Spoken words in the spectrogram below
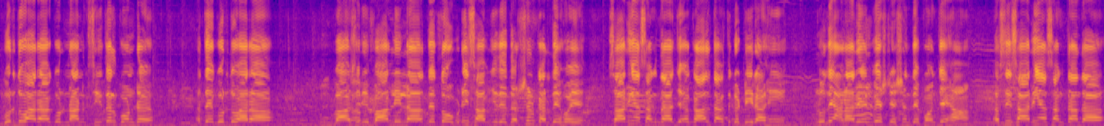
ਗੁਰਦੁਆਰਾ ਗੁਰੂ ਨਾਨਕ ਸੀਤਲ ਕੁੰਡ ਅਤੇ ਗੁਰਦੁਆਰਾ ਬਾ ਸ਼੍ਰੀ ਬਾਲ ਲੀਲਾ ਤੇ ਧੋਬੜੀ ਸਾਹਿਬ ਜੀ ਦੇ ਦਰਸ਼ਨ ਕਰਦੇ ਹੋਏ ਸਾਰੀਆਂ ਸੰਗਤਾਂ ਅੱਜ ਅਕਾਲ ਤਖਤ ਗੱਡੀ ਰਾਹੀਂ ਲੁਧਿਆਣਾ ਰੇਲਵੇ ਸਟੇਸ਼ਨ ਤੇ ਪਹੁੰਚੇ ਹਾਂ। ਅਸੀਂ ਸਾਰੀਆਂ ਸੰਗਤਾਂ ਦਾ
